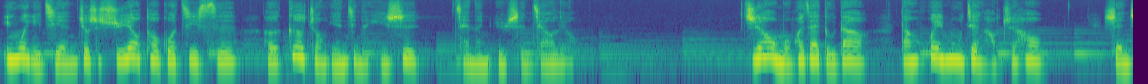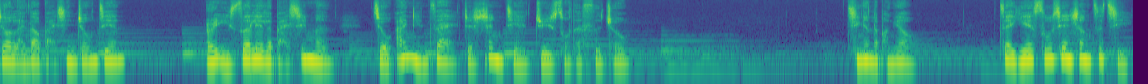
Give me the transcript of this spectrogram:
因为以前就是需要透过祭司和各种严谨的仪式，才能与神交流。之后我们会再读到，当会幕建好之后，神就来到百姓中间，而以色列的百姓们就安营在这圣洁居所的四周。亲爱的朋友。在耶稣献上自己，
